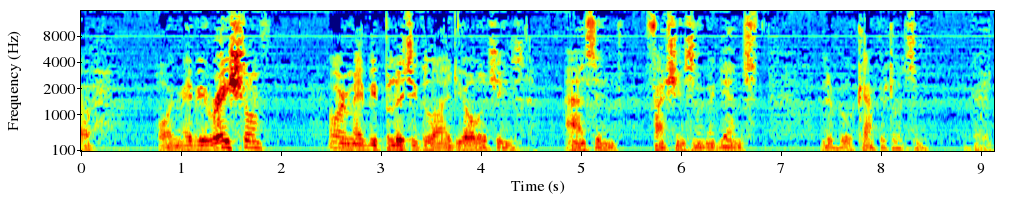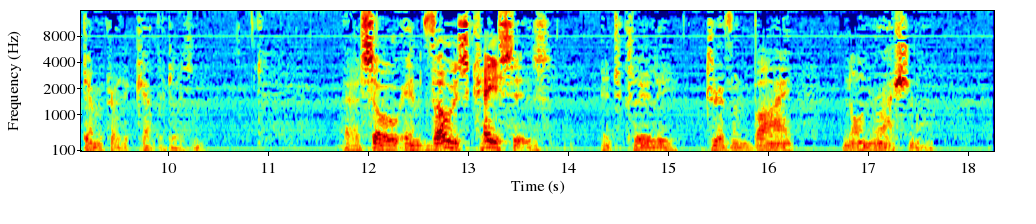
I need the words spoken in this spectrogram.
Uh, or it may be racial, or it may be political ideologies, as in fascism against liberal capitalism, uh, democratic capitalism. Uh, so, in those cases, it's clearly driven by non rational elements.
